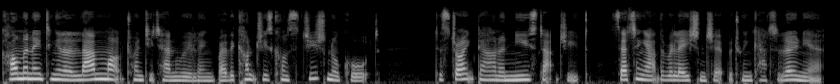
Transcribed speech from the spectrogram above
culminating in a landmark 2010 ruling by the country's constitutional court to strike down a new statute setting out the relationship between Catalonia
